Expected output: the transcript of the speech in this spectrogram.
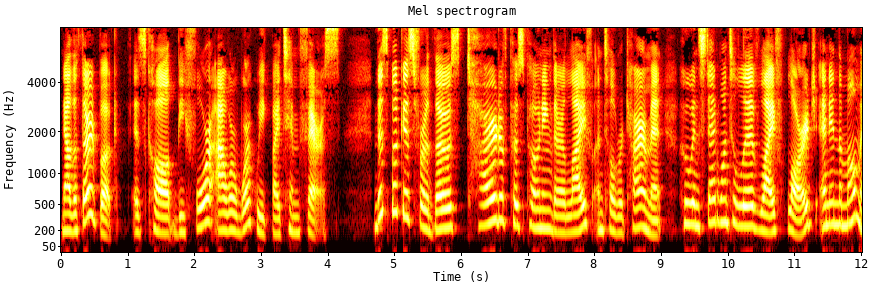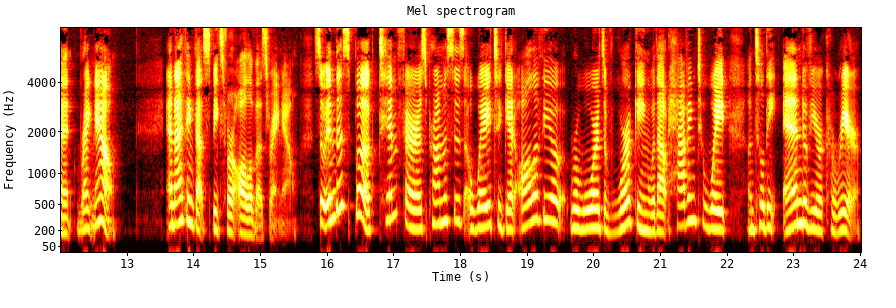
Now, the third book is called The Four Hour Workweek by Tim Ferriss. This book is for those tired of postponing their life until retirement who instead want to live life large and in the moment right now. And I think that speaks for all of us right now. So, in this book, Tim Ferriss promises a way to get all of the uh, rewards of working without having to wait until the end of your career.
